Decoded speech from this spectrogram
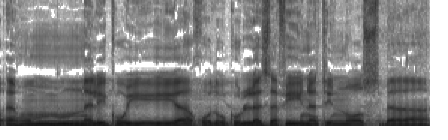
وراءهم ملك ياخذ كل سفينة غصبا.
